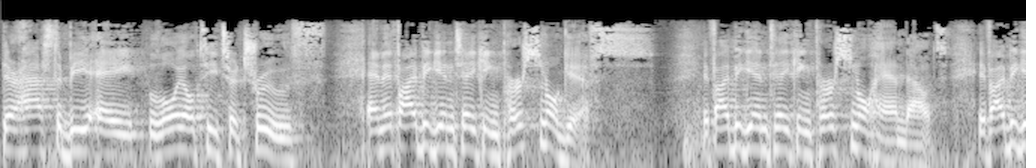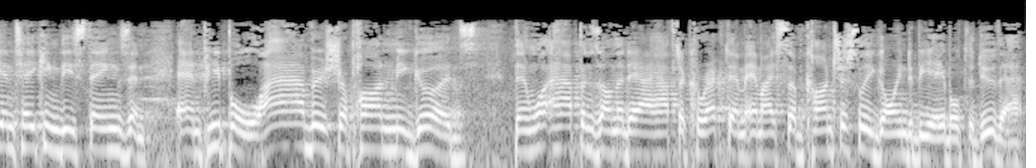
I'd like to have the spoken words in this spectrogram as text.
There has to be a loyalty to truth. And if I begin taking personal gifts, if I begin taking personal handouts, if I begin taking these things and, and people lavish upon me goods, then what happens on the day I have to correct them? Am I subconsciously going to be able to do that?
